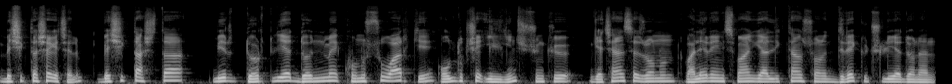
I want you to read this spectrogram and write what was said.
Beşiktaş'a geçelim. Beşiktaş'ta bir dörtlüye dönme konusu var ki oldukça ilginç. Çünkü geçen sezonun Valerian İsmail geldikten sonra direkt üçlüye dönen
